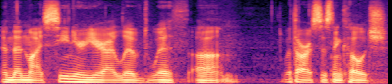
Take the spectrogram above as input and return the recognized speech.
And then my senior year, I lived with um, with our assistant coach.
